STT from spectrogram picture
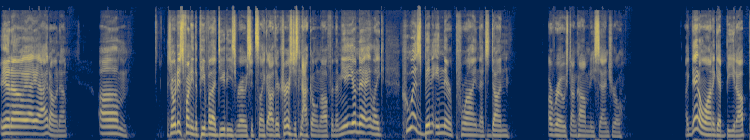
You know, I, I don't know. Um, so it is funny the people that do these roasts. It's like, oh, their career's just not going well for them. yeah you know, like who has been in their prime that's done a roast on Comedy Central? Like they don't want to get beat up.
